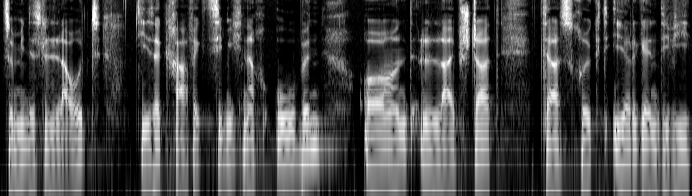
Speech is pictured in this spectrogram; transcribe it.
zumindest laut dieser Grafik ziemlich nach oben und Leibstadt, das rückt irgendwie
